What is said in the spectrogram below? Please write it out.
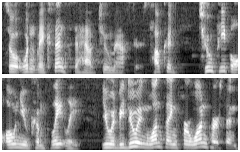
So it wouldn't make sense to have two masters. How could two people own you completely? You would be doing one thing for one person,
